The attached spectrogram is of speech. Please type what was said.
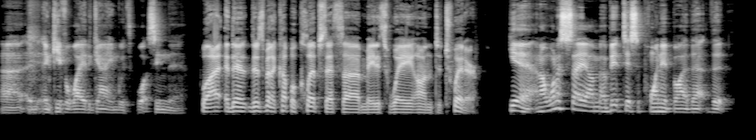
uh, and, and give away the game with what's in there. Well, I, there, there's been a couple clips that's uh, made its way onto Twitter. Yeah, and I want to say I'm a bit disappointed by that. That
